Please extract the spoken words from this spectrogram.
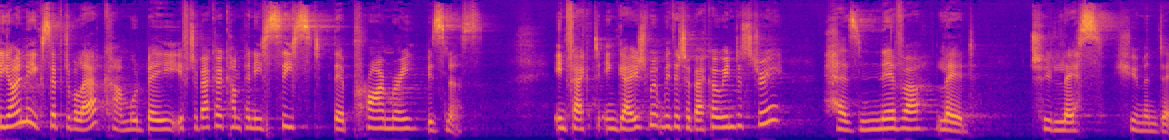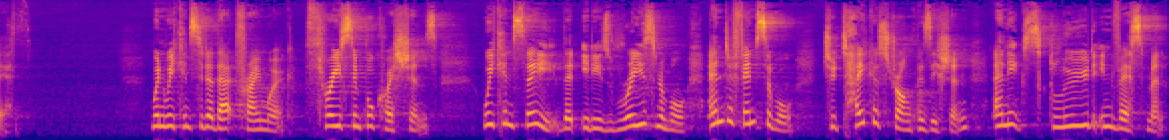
The only acceptable outcome would be if tobacco companies ceased their primary business. In fact, engagement with the tobacco industry has never led to less human death. When we consider that framework, three simple questions, we can see that it is reasonable and defensible to take a strong position and exclude investment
